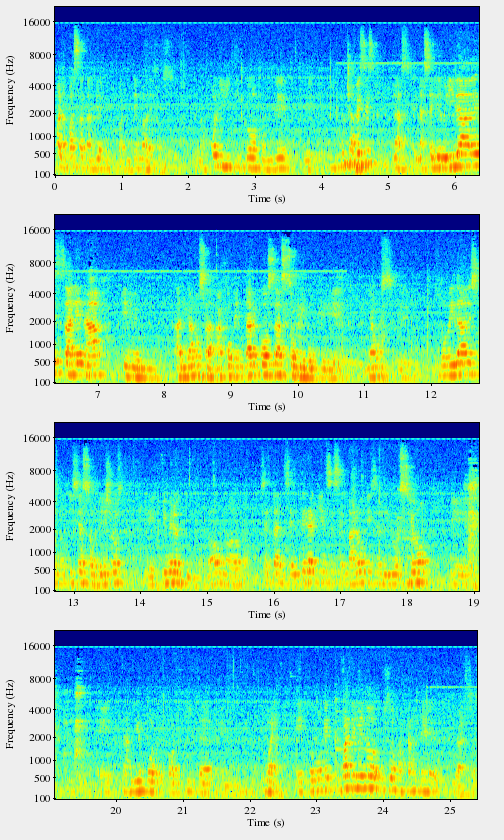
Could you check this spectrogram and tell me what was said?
Bueno, pasa también con el tema de los, políticos, donde muchas veces las, celebridades salen a... Em, a, digamos, a, comentar cosas sobre lo que, digamos, eh, novedades o noticias sobre ellos, eh, primero en Twitter, ¿no? Uno se, entera quién se separó, quién se divorció, eh, también por, por Twitter. bueno, como que va teniendo usos bastante diversos.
